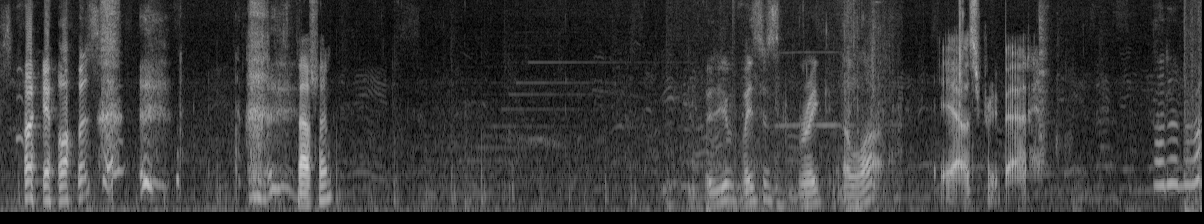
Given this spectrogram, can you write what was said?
Sorry, what was that? Nothing. Did your voice just break a lot? Yeah, it was pretty bad. I don't know.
